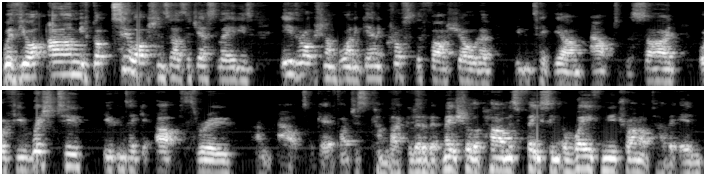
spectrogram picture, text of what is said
With your arm, you've got two options, I suggest, ladies. Either option number one, again, across the far shoulder, you can take the arm out to the side, or if you wish to, you can take it up through and out. Okay, if I just come back a little bit, make sure the palm is facing away from you, try not to have it in.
